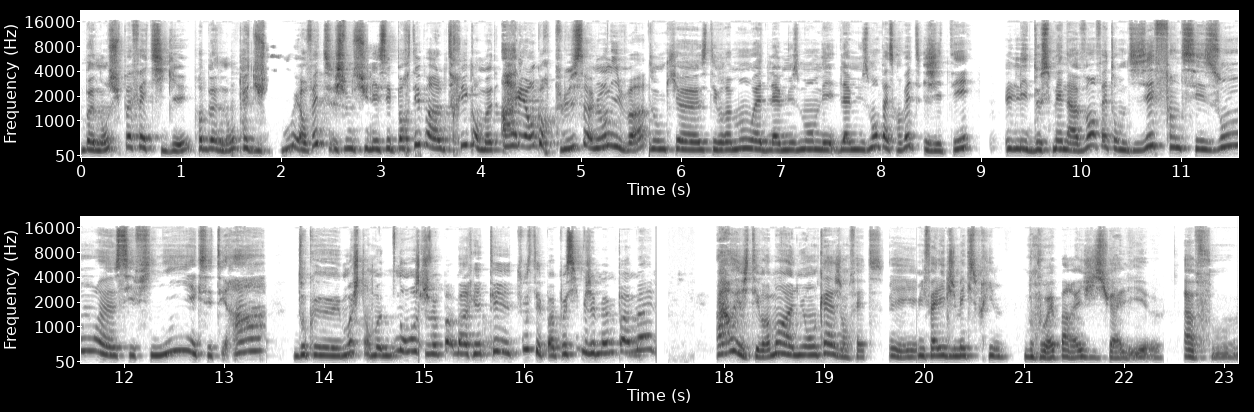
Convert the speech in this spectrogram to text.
bah non, je suis pas fatiguée. Oh bah non, pas du tout. Et en fait, je me suis laissée porter par le truc en mode, allez, encore plus, allez, on y va. Donc, euh, c'était vraiment, ouais, de l'amusement, mais de l'amusement parce qu'en fait, j'étais, les deux semaines avant, en fait, on me disait, fin de saison, euh, c'est fini, etc. Donc, euh, moi, j'étais en mode, non, je veux pas m'arrêter et tout, c'est pas possible, j'ai même pas mal. Ah ouais, j'étais vraiment un lion en cage, en fait. Et il fallait que je m'exprime. Donc, ouais, pareil, j'y suis allée à fond.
